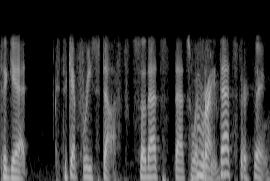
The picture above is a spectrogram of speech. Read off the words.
to get to get free stuff. So that's that's what right. That's their thing.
